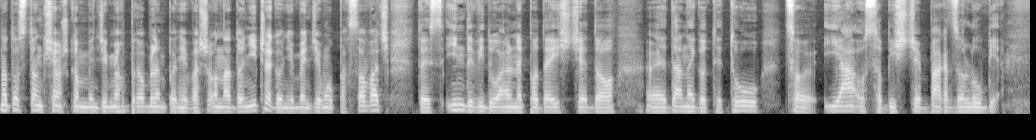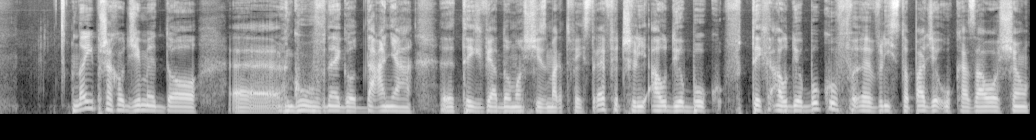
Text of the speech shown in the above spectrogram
no to z tą książką będzie miał problem, ponieważ ona do niczego nie będzie mu pasować. To jest indywidualne podejście do e, danego tytułu, co ja osobiście bardzo lubię. No i przechodzimy do e, głównego dania e, tych wiadomości z martwej strefy, czyli audiobooków. Tych audiobooków e, w listopadzie ukazało się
